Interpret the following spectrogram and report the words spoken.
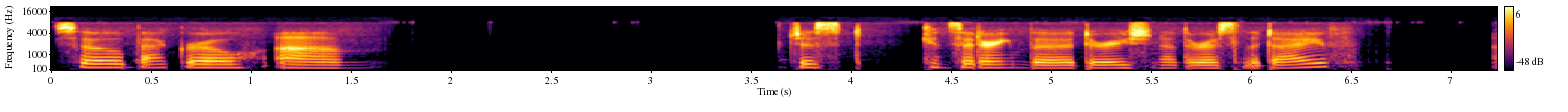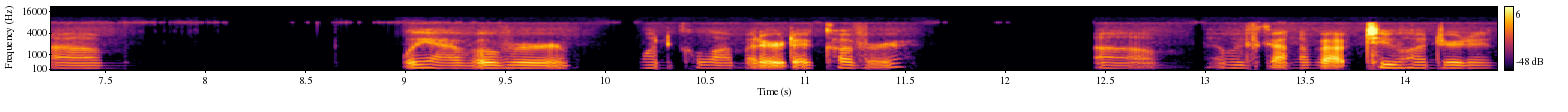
So back row, um, just considering the duration of the rest of the dive, um, we have over one kilometer to cover, um, and we've gotten about 200 and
